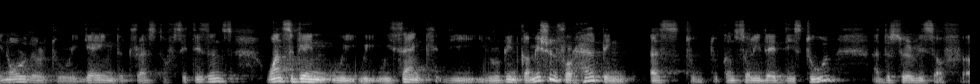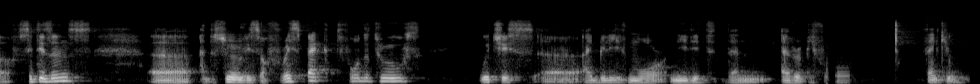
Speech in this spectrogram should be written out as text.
in order to regain the trust of citizens. Once again, we, we, we thank the European Commission for helping us to, to consolidate this tool at the service of, of citizens uh, at the service of respect for the truth, which is, uh, I believe, more needed than ever before. Thank you.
